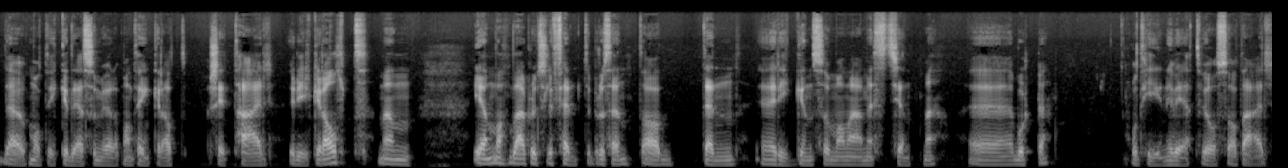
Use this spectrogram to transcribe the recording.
det er jo på en måte ikke det som gjør at man tenker at shit, her ryker alt. Men igjen, da, det er plutselig 50% av den riggen som man er mest kjent med, eh, borte. Og Tierney vet vi også at det er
